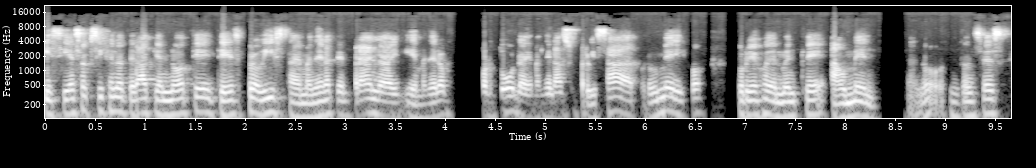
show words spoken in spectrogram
Y si esa oxigenoterapia no te, te es provista de manera temprana y de manera oportuna, de manera supervisada por un médico, riesgo de mente aumenta, ¿no? Entonces,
